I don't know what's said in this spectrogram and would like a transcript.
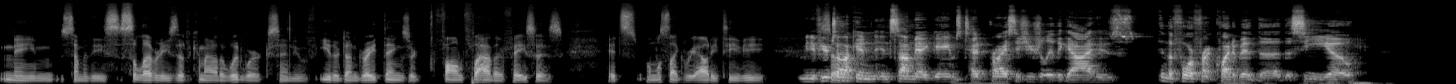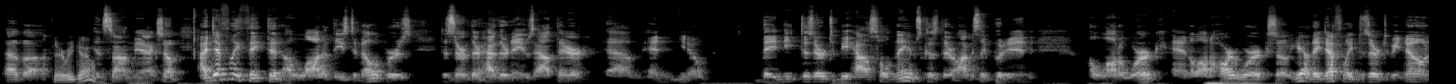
name some of these celebrities that have come out of the woodworks and who've either done great things or fallen flat on their faces. It's almost like reality TV. I mean, if you're So- talking Insomniac Games, Ted Price is usually the guy who's in the forefront quite a bit, the the CEO of uh, There we go. Insomniac. So I definitely think that a lot of these developers deserve to have their names out there, um, and you know they need, deserve to be household names because they're obviously putting in a lot of work and a lot of hard work. So yeah, they definitely deserve to be known.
